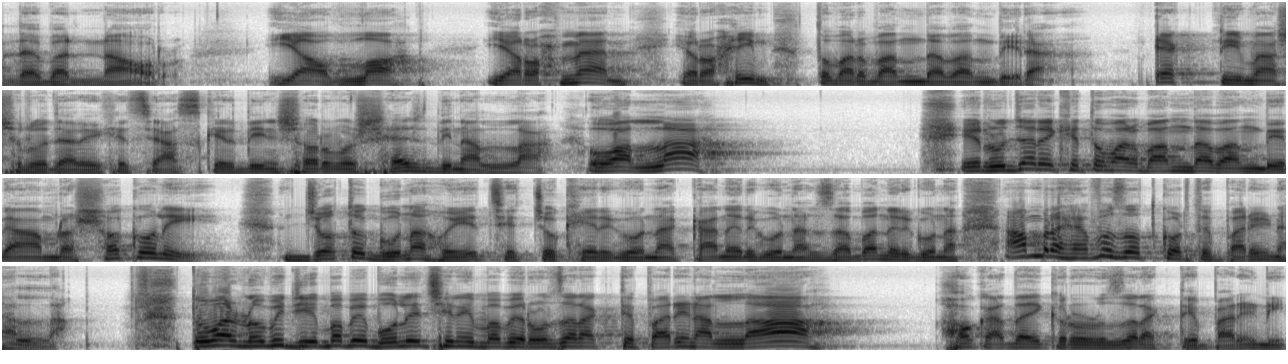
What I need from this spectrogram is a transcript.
আদাবান নাওর ইয়া আল্লাহ, ইয়া রহমান, ইয়া রহিম, তোমার বান্দাবান্দিরা একটি মাস রোজা রেখেছে, আজকের দিন সর্বশেষ দিন আল্লাহ। ও আল্লাহ, এ রোজা রেখে তোমার বান্দা বান্দিরা, আমরা সকলেই যত গোনা হয়েছে, চোখের গোনা কানের গোনা জাবানের গোনা আমরা হেফাজত করতে পারি না আল্লাহ। তোমার নবী যেভাবে বলেছেন, এভাবে রোজা রাখতে পারি না আল্লাহ। হক আদায় করে রোজা রাখতে পারিনি।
